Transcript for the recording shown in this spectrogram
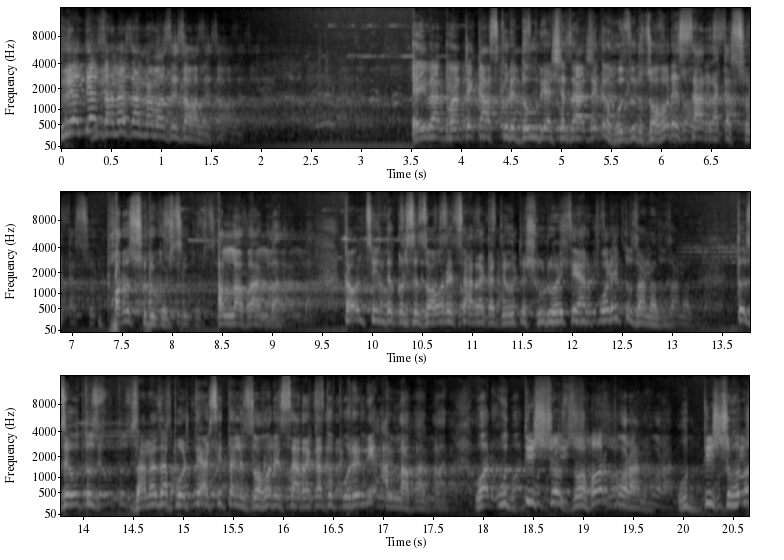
ধুয়ে দিয়ে জানাজার নামাজে যাওয়া লাগে। এইবার মাঠে কাজ করে দৌড়ে এসে যায়, দেখে হুজুর জহরের চার রাখা ফরজ শুরু করছে। আল্লাহ আল্লাহ তখন চিন্তা করছে, জহরের চার রাখা যেহেতু শুরু হয়েছে আর পরে তো জানাজা। তো যেহেতু জানাজা পড়তে আসছি, তাহলে জহরের চার রাখা তো পড়ে নি, আল্লাহ আকবার। ওর উদ্দেশ্য জহর পড়ানো উদ্দেশ্য হলো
